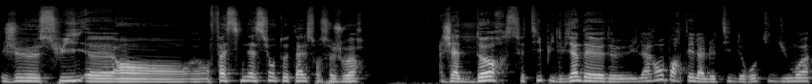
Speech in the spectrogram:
Je suis en, en, fascination totale sur ce joueur. J'adore ce type. Il vient de, il a remporté là le titre de rookie du mois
